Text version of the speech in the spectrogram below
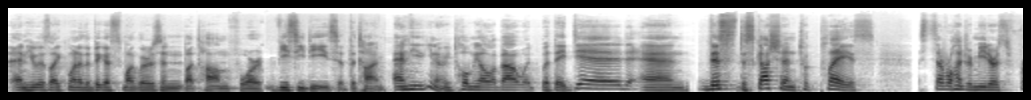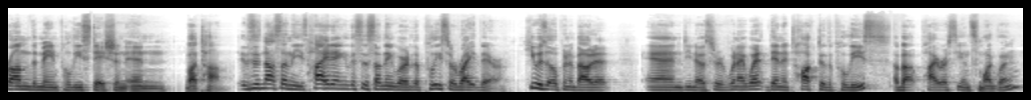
And he was like one of the biggest smugglers in Batam for VCDs at the time. And he, you know, he told me all about what, what they did. And this discussion took place several hundred meters from the main police station in Batam. This is not something he's hiding. This is something where the police are right there. He was open about it. And, you know, sort of when I went then and talked to the police about piracy and smuggling,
